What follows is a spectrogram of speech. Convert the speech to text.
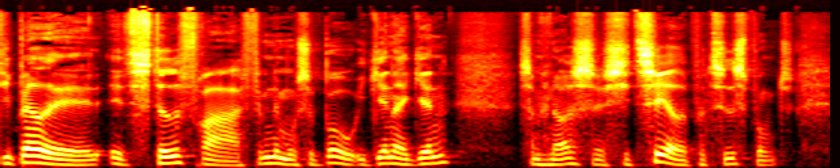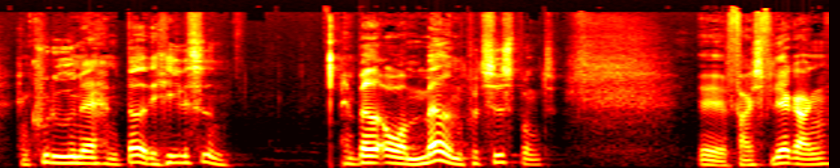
De bad øh, et sted fra 5. Mosebog igen og igen, som han også øh, citerede på et tidspunkt. Han kunne det uden at han bad det hele tiden. Han bad over maden på et tidspunkt, øh, faktisk flere gange.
